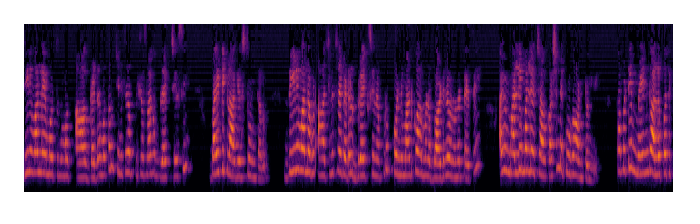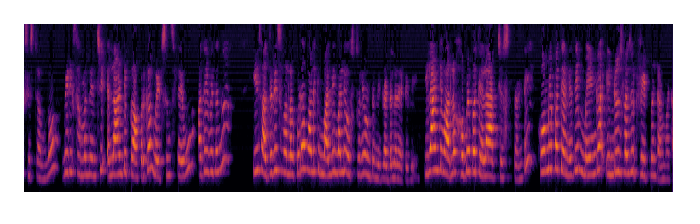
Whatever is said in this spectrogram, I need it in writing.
దీని వల్ల ఏమవుతుంది? మొత్తం ఆ గడ్డ మొత్తం చిన్న చిన్న పీసెస్ లాగా బ్రేక్ చేసి బయటికి లాగేస్తూ ఉంటారు. దీని వల్ల కూడా ఆ చిన్న చిన్న గడ్డలు బ్రేక్స్ అయినప్పుడు కొన్ని మటుకు మన బాడీలో ఉన్నట్టయితే అవి మళ్ళీ మళ్ళీ వచ్చే అవకాశం ఎక్కువగా ఉంటుంది. కాబట్టి మెయిన్గా అలోపతిక్ సిస్టంలో వీటికి సంబంధించి ఎలాంటి ప్రాపర్గా మెడిసిన్స్ లేవు. అదేవిధంగా ఈ సర్జరీస్ వల్ల కూడా వాళ్ళకి మళ్ళీ మళ్ళీ వస్తూనే ఉంటుంది గడ్డలు అనేటివి. ఇలాంటి వారిలో హోమియోపతి ఎలా యాక్ట్ చేస్తుందంటే హోమియోపతి అనేది మెయిన్గా ఇండివిజువలైజ్డ్ ట్రీట్మెంట్ అనమాట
